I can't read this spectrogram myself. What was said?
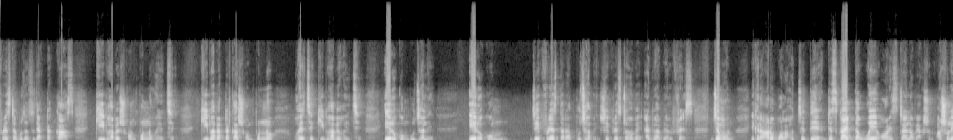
ফ্রেজটা বোঝাচ্ছে যে একটা কাজ কীভাবে সম্পন্ন হয়েছে। কীভাবে একটা কাজ সম্পন্ন হয়েছে, কীভাবে হয়েছে। এরকম বুঝালে, এরকম যে ফ্রেজ তারা বুঝাবে, সেই ফ্রেজটা হবে অ্যাডভার্বিয়াল ফ্রেজ যেমন, এখানে আরও বলা হচ্ছে they describe the way or style of action আসলে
